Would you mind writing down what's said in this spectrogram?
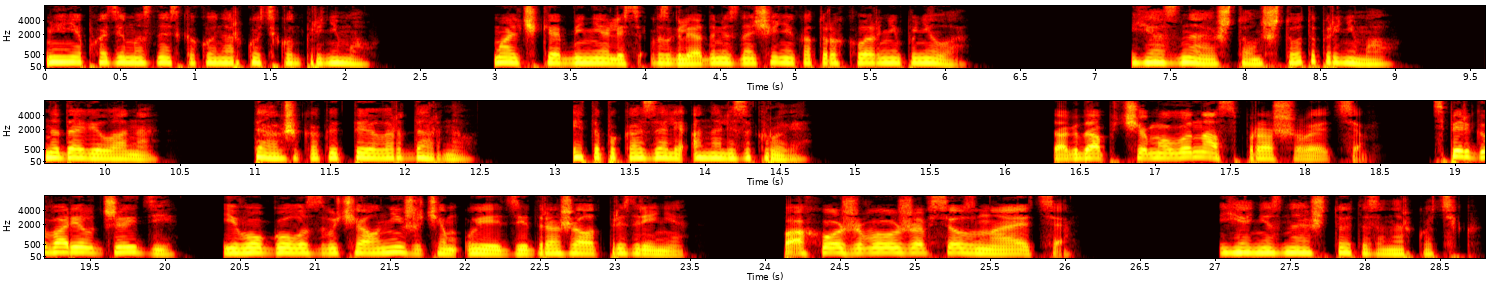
Мне необходимо знать, какой наркотик он принимал». Мальчики обменялись взглядами, значения которых Клэр не поняла. «Я знаю, что он что-то принимал надавила она. Так же, как и Тейлор Дарнелл. Это показали анализы крови. «Тогда почему вы нас спрашиваете?» Теперь говорил Джей Ди. Его голос звучал ниже, чем у Эдди, и дрожал от презрения. «Похоже, вы уже все знаете». «Я не знаю, что это за наркотик».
